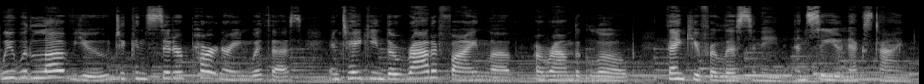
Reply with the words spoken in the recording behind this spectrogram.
We would love you to consider partnering with us in taking the ratifying love around the globe. Thank you for listening and see you next time.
